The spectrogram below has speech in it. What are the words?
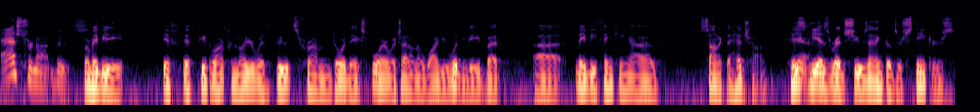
astronaut boots. Or maybe if if people aren't familiar with boots from Dora the Explorer, which I don't know why you wouldn't be, but uh, maybe thinking of Sonic the Hedgehog. His Yeah. he has red shoes. I think those are sneakers,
